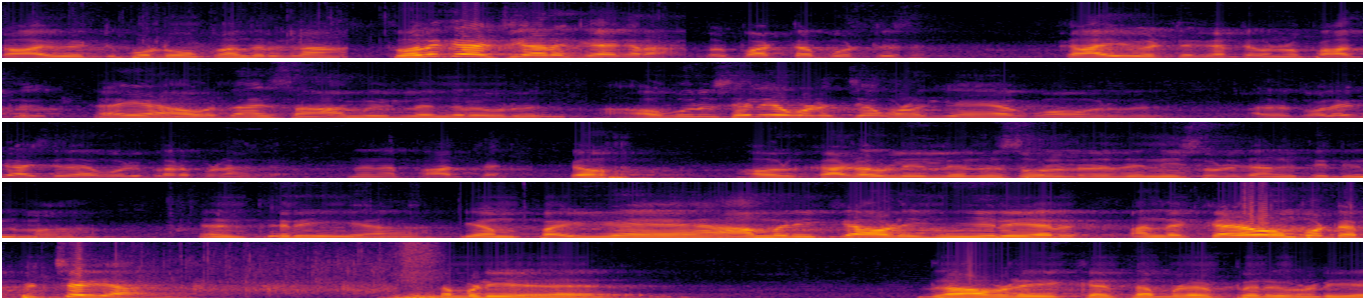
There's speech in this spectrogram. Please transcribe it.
காய் வெட்டி போட்டு உட்காந்துருக்கான் தொலைக்காட்சியாரன் கேட்கறான் ஒரு பட்டை போட்டு காய் வெட்டு கட்டவனை பார்த்து. ஏன் அவர் தான் சாமி இல்லைங்கிறவர். அவர் சிலையை உடைச்சா உனக்கு ஏன் கோவம் வருது? அதை தொலைக்காட்சியில் ஒளிபரப்புனாங்க நான் பார்த்தேன். யோ அவர் கடவுள் இல்லைன்னு சொல்றது நீ சொல்லி தான் எனக்கு தெரியணுமா எனக்கு தெரியுங்க என் பையன் அமெரிக்காவோட இன்ஜினியர். அந்த கிழவன் போட்ட பிச்சையா? நம்முடைய திராவிட இயக்க தமிழர் பேரவனுடைய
